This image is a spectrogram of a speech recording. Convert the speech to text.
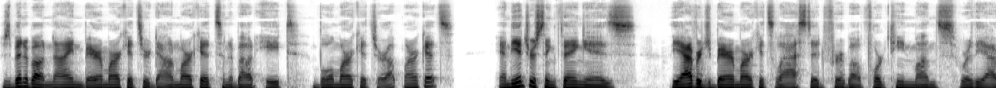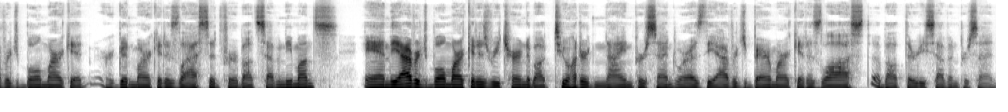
there's been about nine bear markets or down markets and about eight bull markets or up markets. And the interesting thing is the average bear market's lasted for about 14 months, where the average bull market or good market has lasted for about 70 months. And the average bull market has returned about 209%, whereas the average bear market has lost about 37%.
